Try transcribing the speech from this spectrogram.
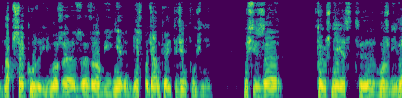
na przekór i może, że zrobi, nie wiem, niespodziankę i tydzień później. Myślisz, że to już nie jest y, możliwe,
